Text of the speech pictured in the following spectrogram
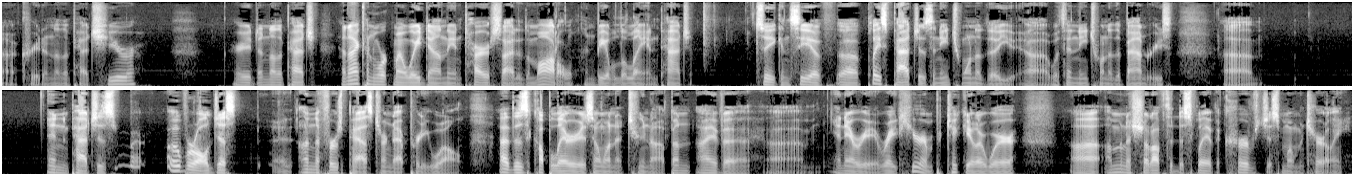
uh, create another patch here, create another patch, and I can work my way down the entire side of the model and be able to lay in patches. So you can see I've uh, placed patches in each one of the uh, within each one of the boundaries, uh, and the patches overall just uh, on the first pass turned out pretty well. Uh, there's a couple areas I want to tune up, and I have a um, an area right here in particular where uh, I'm going to shut off the display of the curves just momentarily.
